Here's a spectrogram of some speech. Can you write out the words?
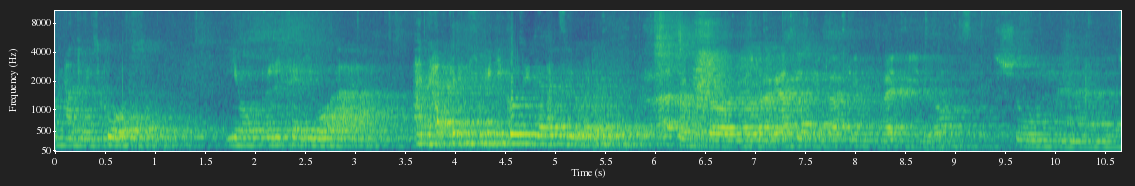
un altro discorso. Io mi riferivo ad altri tipi di considerazioni. Tra l'altro questo, questo ragazzo ha scritto anche un bel libro su un,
